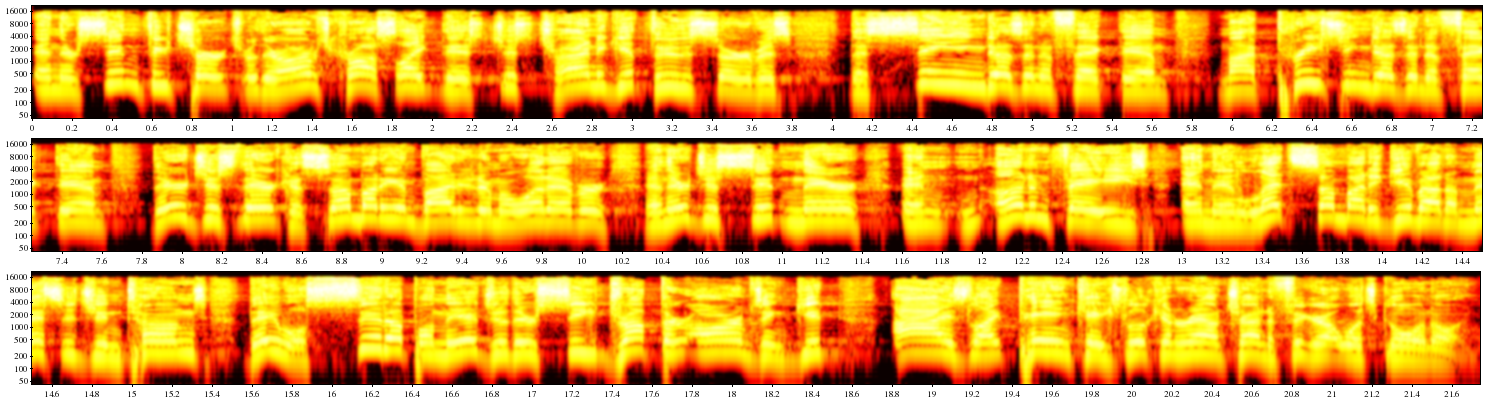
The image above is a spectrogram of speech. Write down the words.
and they're sitting through church with their arms crossed like this, just trying to get through the service. The singing doesn't affect them, my preaching doesn't affect them. They're just there because somebody invited them or whatever, and they're just sitting there and unfazed, and then let somebody give out a message in tongues. They will sit up on the edge of their seat, drop their arms, and get eyes like pancakes looking around trying to figure out what's going on.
